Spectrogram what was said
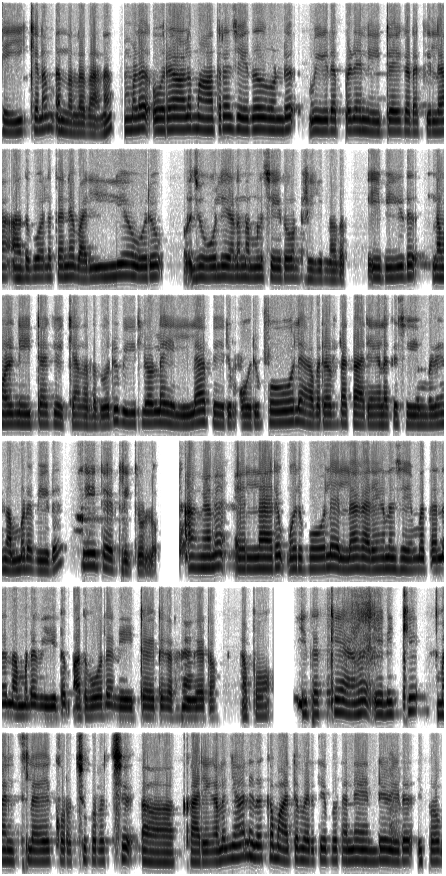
ചെയ്യിക്കണം എന്നുള്ളതാണ്. നമ്മൾ ഒരാൾ മാത്രം ചെയ്തതുകൊണ്ട് കൊണ്ട് വീട് എപ്പോഴും നീറ്റായി കിടക്കില്ല. അതുപോലെ തന്നെ വലിയ ഒരു ജോലിയാണ് നമ്മൾ ചെയ്തുകൊണ്ടിരിക്കുന്നത്. ഈ വീട് നമ്മൾ നീറ്റാക്കി വെക്കുക എന്നുള്ളത് ഒരു വീട്ടിലുള്ള എല്ലാ പേരും ഒരുപോലെ അവരവരുടെ കാര്യങ്ങളൊക്കെ ചെയ്യുമ്പോഴേ നമ്മുടെ വീട് നീറ്റായിട്ടിരിക്കുള്ളൂ അങ്ങനെ എല്ലാവരും ഒരുപോലെ എല്ലാ കാര്യങ്ങളും ചെയ്യുമ്പോൾ തന്നെ നമ്മുടെ വീടും അതുപോലെ നീറ്റായിട്ട് കിടക്കാം കേട്ടോ. അപ്പോൾ ഇതൊക്കെയാണ് എനിക്ക് മനസ്സിലായ കുറച്ച് കുറച്ച് കാര്യങ്ങൾ. ഞാൻ ഇതൊക്കെ മാറ്റം വരുത്തിയപ്പോൾ തന്നെ എന്റെ വീട് ഇപ്പം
